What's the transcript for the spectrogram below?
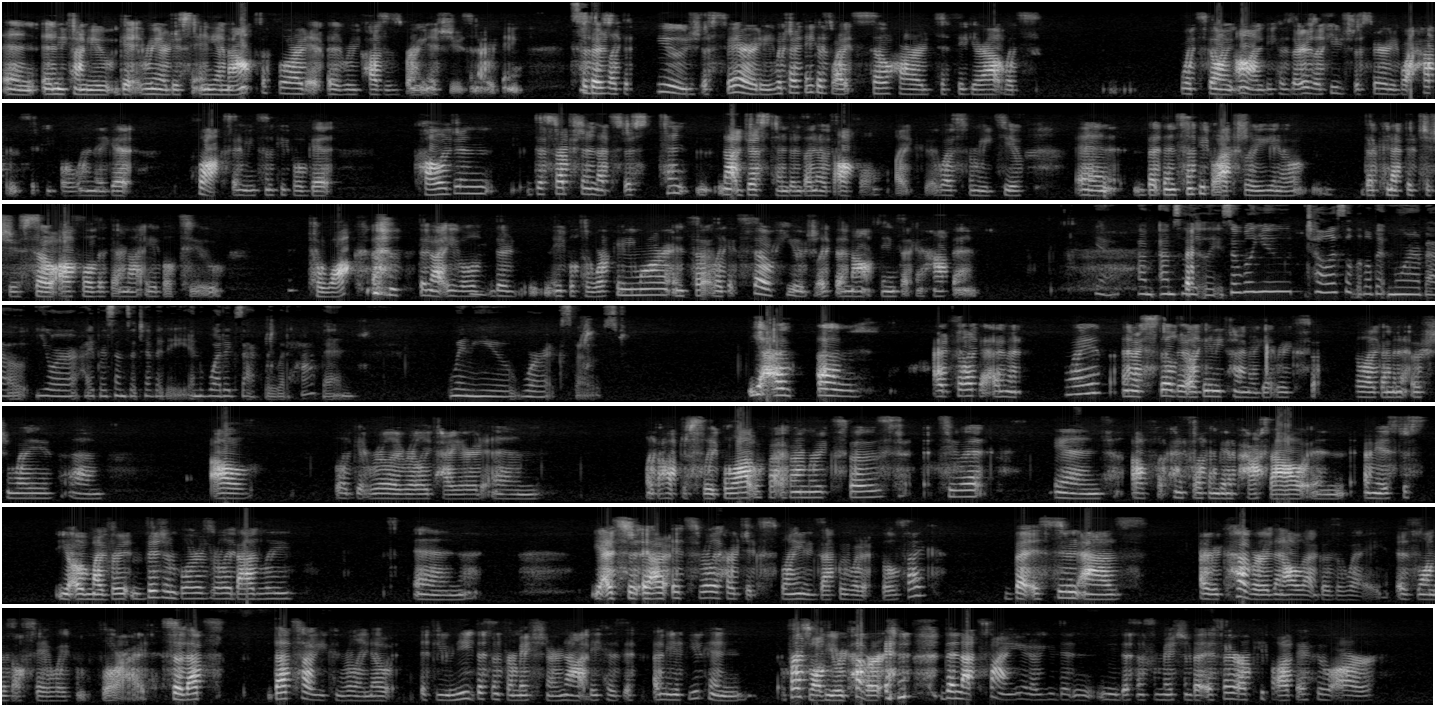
And anytime you get reintroduced to any amount of fluoride, it, it causes brain issues and everything. So there's like this huge disparity, which I think is why it's so hard to figure out what's what's going on because there is a huge disparity of what happens to people when they get floxed. I mean, some people get collagen disruption that's just ten, not just tendons. I know it's awful, like it was for me too. And but then some people actually, you know, their connective tissue is so awful that they're not able to to walk. they're not able they're able to work anymore, and so like it's so huge, like the amount of things that can happen. Yeah, um, absolutely. So, will you tell us a little bit more about your hypersensitivity and what exactly would happen when you were exposed? Yeah, I, um, I feel like I'm an ocean wave, and I still do. Like anytime I get re-exposed, I feel like I'm an ocean wave. Um, I'll like get really, really tired, and like I'll have to sleep a lot if, I, if I'm re-exposed to it, and I'll kind of feel like I'm going to pass out. And I mean, it's just you know, my vision blurs really badly, and yeah, it's it's really hard to explain exactly what it feels like. But as soon as I recover, then all that goes away. As long as I'll stay away from fluoride. So that's that's how you can really know if you need this information or not. Because if I mean, if you can, first of all, if you recover, then that's fine. You know, you didn't need this information. But if there are people out there who are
